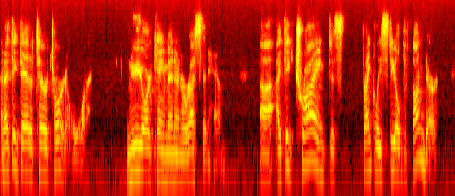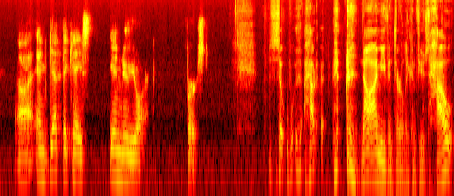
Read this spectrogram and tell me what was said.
and I think they had a territorial war. New York came in and arrested him. Uh, I think trying to, frankly, steal the thunder uh, and get the case in New York first. So how now I'm even thoroughly confused. How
